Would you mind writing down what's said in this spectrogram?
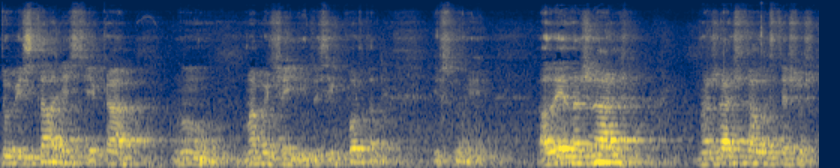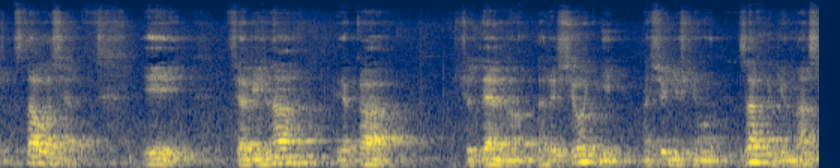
ту відсталість, яка, ну, мабуть, ще і до сих пор там існує. Але, на жаль, на жаль, сталося те, що сталося. І ця війна, яка щоденно, навіть сьогодні, на сьогоднішньому заході, в нас,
